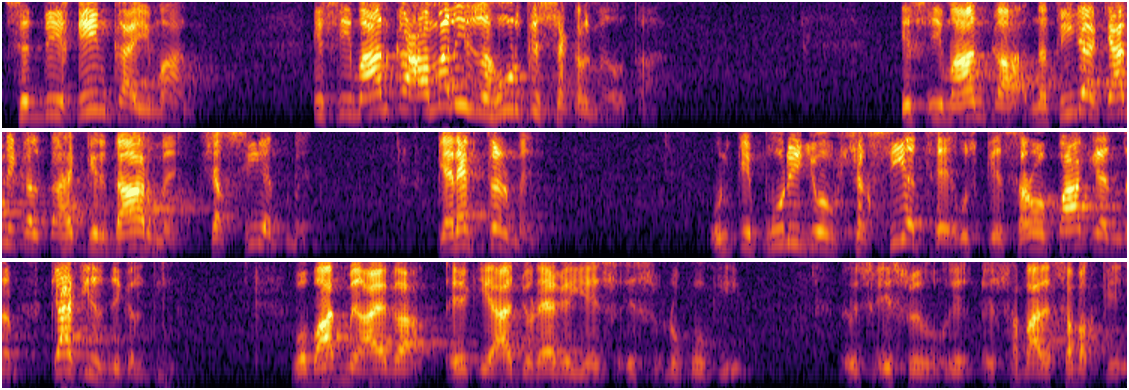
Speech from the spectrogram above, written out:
صدیقین کا ایمان، اس ایمان کا عملی ظہور کس شکل میں ہوتا ہے؟ اس ایمان کا نتیجہ کیا نکلتا ہے؟ کردار میں، شخصیت میں۔ کیریکٹر میں ان کی پوری جو شخصیت ہے اس کے سروپا کے اندر کیا چیز نکلتی ہے؟ وہ بعد میں آئے گا ایک ہی آج جو رہ گئی ہے اس اس رکو کی اس اس, اس ہمارے سبق کی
